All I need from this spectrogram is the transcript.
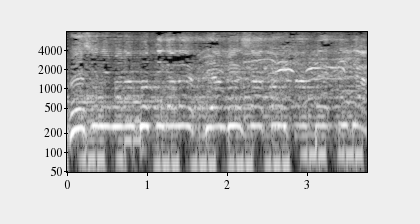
Eh. Race ini menempuh tiga lap diambil satu sampai tiga.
